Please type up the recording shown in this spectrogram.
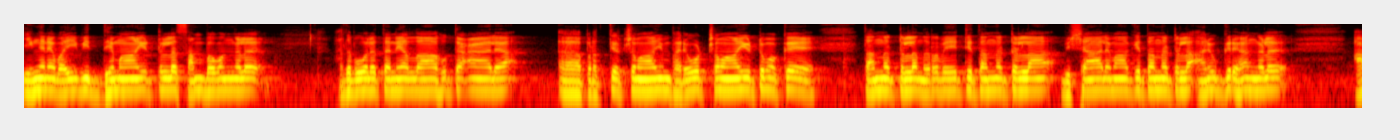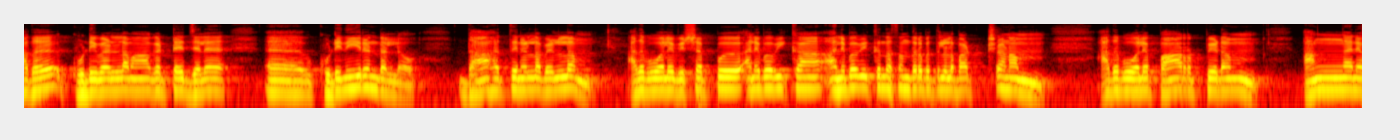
ഇങ്ങനെ വൈവിധ്യമായിട്ടുള്ള സംഭവങ്ങൾ അതുപോലെ തന്നെ അള്ളാഹു താല പ്രത്യക്ഷമായും പരോക്ഷമായിട്ടുമൊക്കെ തന്നിട്ടുള്ള നിറവേറ്റി തന്നിട്ടുള്ള വിശാലമാക്കി തന്നിട്ടുള്ള അനുഗ്രഹങ്ങൾ അത് കുടിവെള്ളമാകട്ടെ ജല കുടിനീരുണ്ടല്ലോ ദാഹത്തിനുള്ള വെള്ളം അതുപോലെ വിശപ്പ് അനുഭവിക്കാ അനുഭവിക്കുന്ന സന്ദർഭത്തിലുള്ള ഭക്ഷണം അതുപോലെ പാർപ്പിടം അങ്ങനെ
